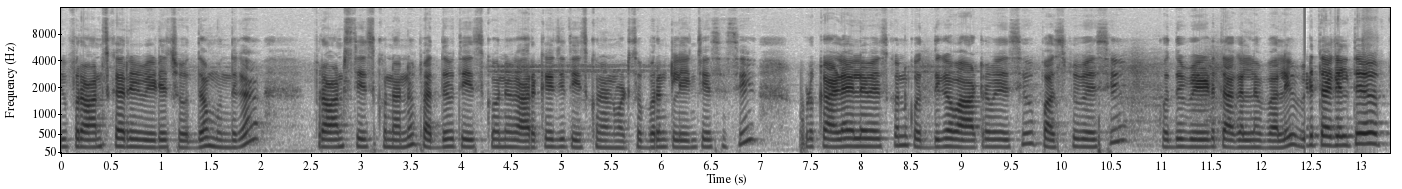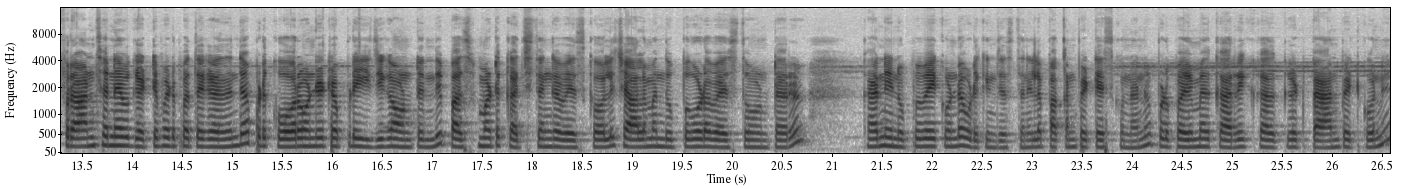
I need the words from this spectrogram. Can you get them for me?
ఈ ఫ్రాన్స్ కర్రీ వీడియో చూద్దాం ముందుగా. ప్రాన్స్ తీసుకున్నాను పెద్దవి తీసుకొని అర కేజీ తీసుకున్నాను అనమాట శుభ్రం క్లీన్ చేసేసి ఇప్పుడు కళాయిలో వేసుకొని కొద్దిగా వాటర్ వేసి పసుపు వేసి కొద్దిగా వేడి తగలనివ్వాలి. వేడి తగిలితే ప్రాన్స్ అనేవి గట్టి పడిపోతాయి కదండి. అప్పుడు కూర వండేటప్పుడు ఈజీగా ఉంటుంది. పసుపు మటుకు ఖచ్చితంగా వేసుకోవాలి. చాలామంది ఉప్పు కూడా వేస్తూ ఉంటారు. కానీ నేను ఉప్పు వేయకుండా ఉడికించేస్తాను. ఇలా పక్కన పెట్టేసుకున్నాను. ఇప్పుడు పొయ్యి మీద కర్రీ ప్యాన్ పెట్టుకొని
